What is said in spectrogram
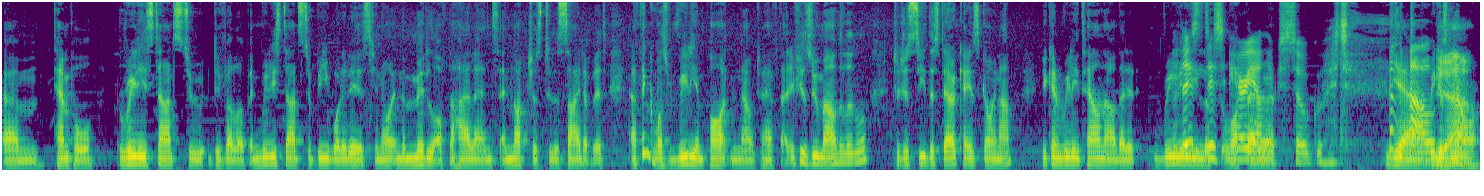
um, temple really starts to develop and really starts to be what it is, you know, in the middle of the Highlands and not just to the side of it. And I think it was really important now to have that. If you zoom out a little to just see the staircase going up, you can really tell now that it really this looks this a lot area better. looks so good. Yeah, because Yeah. now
